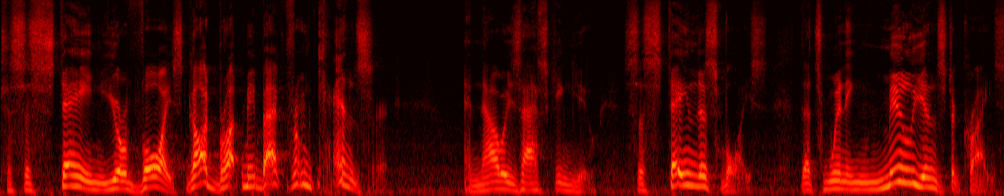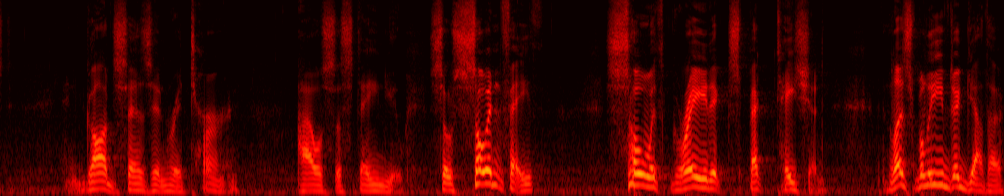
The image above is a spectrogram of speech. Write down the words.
to sustain your voice. God brought me back from cancer, and now He's asking you, sustain this voice that's winning millions to Christ. And God says, in return, I'll sustain you. So sow in faith, sow with great expectation. And let's believe together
